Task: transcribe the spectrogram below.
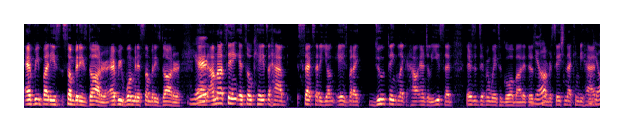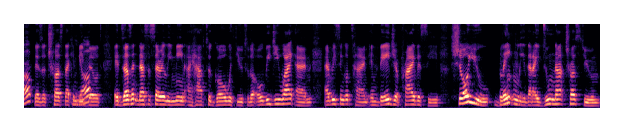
everybody's somebody's daughter. Every woman is somebody's daughter. You're- And I'm not saying it's okay to have sex at a young age, but I do think like how Angela Yee said, there's a different way to go about it. There's Yup. a conversation that can be had. Yup. There's a trust that can Yup. be built. It doesn't necessarily mean I have to go with you to the OBGYN every single time, invade your privacy, show you blatantly that I do not trust you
